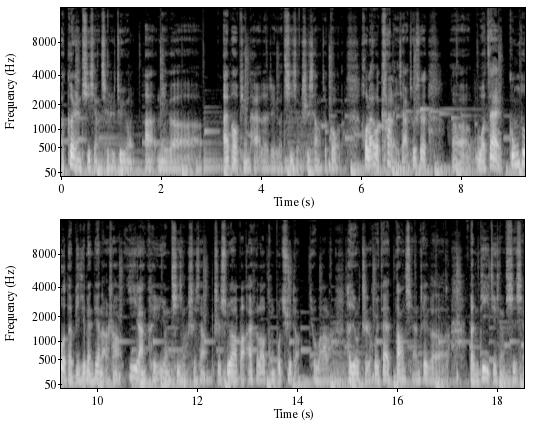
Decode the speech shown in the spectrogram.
呃，个人提醒其实就用啊那个。Apple 平台的这个提醒事项就够了。后来我看了一下，就是，呃，我在工作的笔记本电脑上依然可以用提醒事项，只需要把 iCloud 同步去掉就完了，它就只会在当前这个本地进行提醒，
